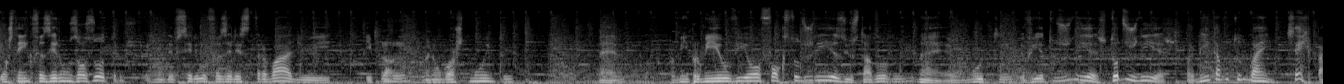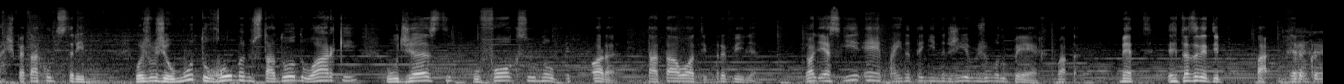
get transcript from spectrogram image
eles têm que fazer uns aos outros. Eu não devo ser eu a fazer esse trabalho e, e pronto. Uhum. Também não gosto muito. né? Por mim, por mim, eu via o Fox todos os dias e o Estado, não é? Eu, mute, eu via todos os dias, todos os dias. Para mim estava tudo bem. Sim, pá, espetáculo de stream. Hoje vamos ver o Muto, o Roman, o Estador, o Ark, o Just, o Fox, o Noob. Ora, está tá ótimo, maravilha. Olha, é a seguir, é pá, ainda tenho energia, vamos uma do PR. Bata, mete. Estás a ver, tipo, pá, era para.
